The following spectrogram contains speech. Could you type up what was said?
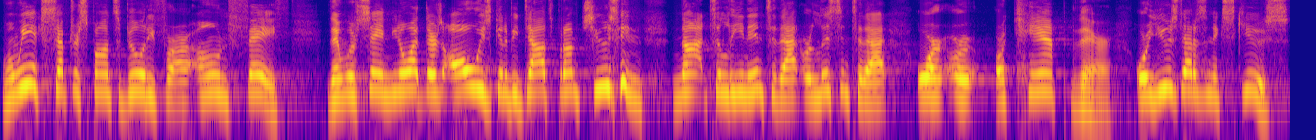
When we accept responsibility for our own faith, then we're saying, you know what, there's always going to be doubts, but I'm choosing not to lean into that or listen to that or, or, or camp there or use that as an excuse.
